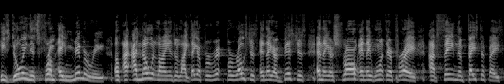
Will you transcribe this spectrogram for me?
he's doing this from a memory of, I, I know what lions are like. They are fer- ferocious and they are vicious and they are strong and they want their prey. I've seen them face to face,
